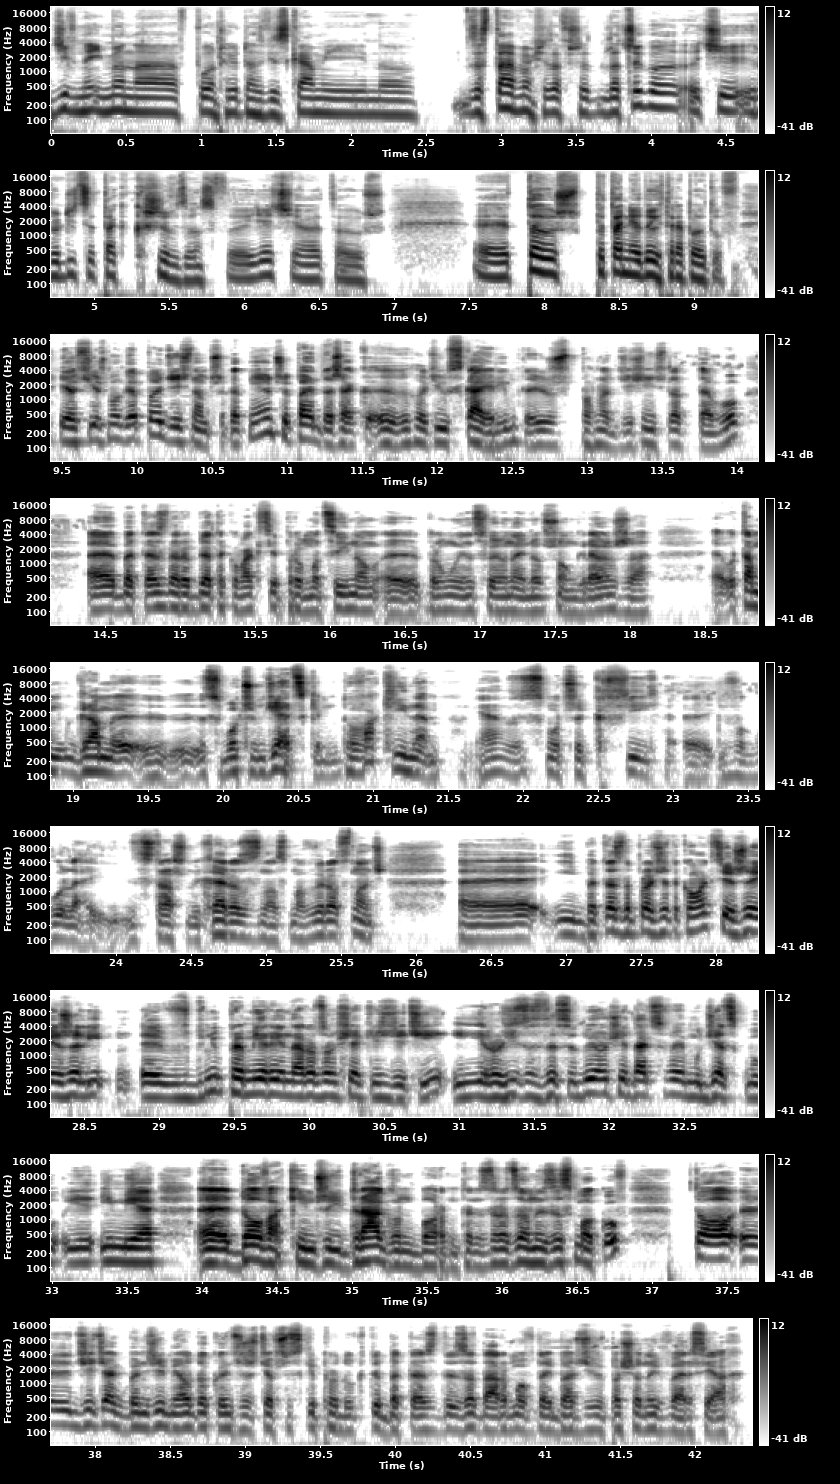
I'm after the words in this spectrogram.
dziwne imiona w połączeniu z nazwiskami, no zastanawiam się zawsze, dlaczego ci rodzice tak krzywdzą swoje dzieci, ale to już, e, to już pytanie do ich terapeutów. Ja ci już mogę powiedzieć na przykład, nie wiem czy pamiętasz jak e, wychodził Skyrim, to już ponad 10 lat temu, e, Bethesda robiła taką akcję promocyjną, e, promując swoją najnowszą grę, że e, bo tam gramy e, smoczym dzieckiem, dowakinem, nie? Ze smoczy krwi e, i w ogóle straszny heros z nas ma wyrosnąć. E, I Bethesda prowadzi taką akcję, że jeżeli e, w dniu premiery narodzą się jakieś dzieci i rodzice zdecydują się dać swojemu dziecku imię e, Dowakin, czyli Dragonborn, ten zrodzony ze smoków, to dzieciak będzie miał do końca życia wszystkie produkty Bethesdy za darmo w najbardziej wypasionych wersjach.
